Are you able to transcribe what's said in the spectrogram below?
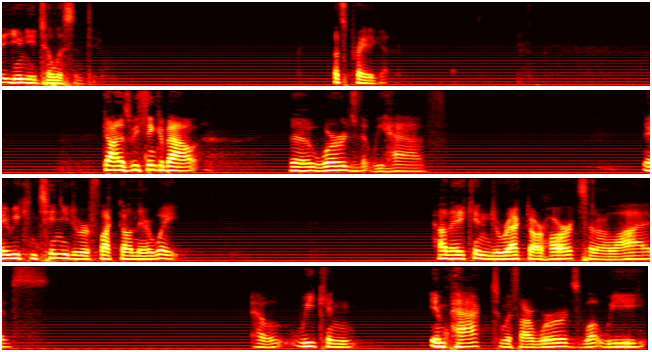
that you need to listen to? Let's pray together. God, as we think about the words that we have, May we continue to reflect on their weight, how they can direct our hearts and our lives, how we can impact with our words what we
